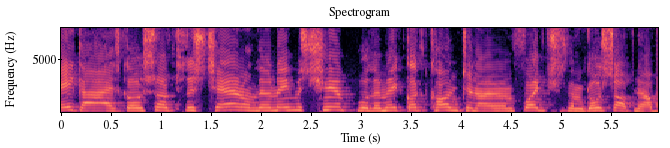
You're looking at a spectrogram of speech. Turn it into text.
Hey guys, go sub to this channel. Their name is Champ. Well, they make good content. I'm French. with them. Go sub now.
